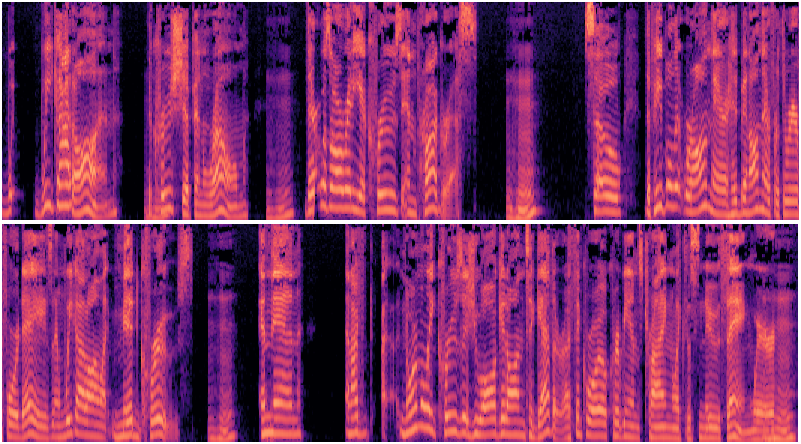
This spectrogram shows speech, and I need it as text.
w- we got on the Mhm. cruise ship in Rome. Mm-hmm. There was already a cruise in progress. Mm-hmm. So the people that were on there had been on there for three or four days and we got on like mid cruise. Mm-hmm. And then, and I've I, normally cruises you all get on together. I think Royal Caribbean's trying like this new thing where Mhm.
